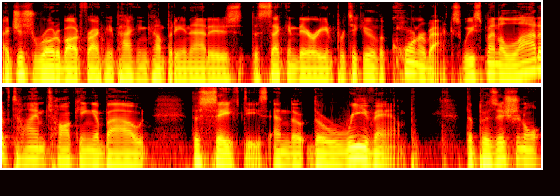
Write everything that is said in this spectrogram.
I just wrote about for Acme Packing Company, and that is the secondary, in particular the cornerbacks. We spent a lot of time talking about the safeties and the, the revamp, the positional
